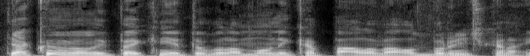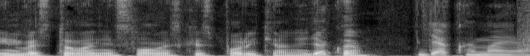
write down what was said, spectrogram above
Ďakujem veľmi pekne, to bola Monika Pálová, odborníčka na investovanie Slovenskej sporiteľne. Ďakujem. Ďakujem aj ja.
